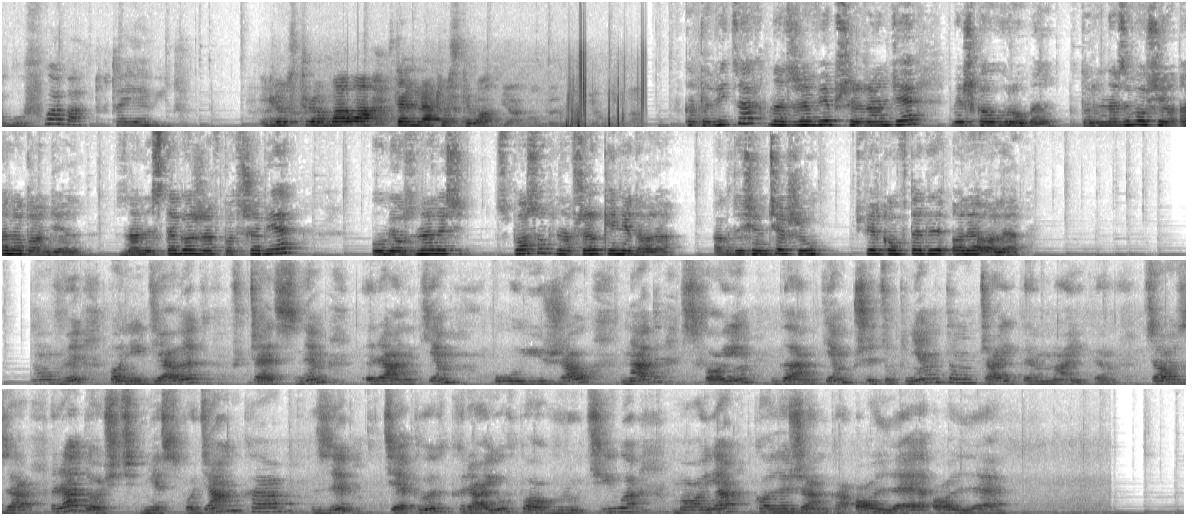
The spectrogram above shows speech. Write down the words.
Bogusława Tutajewicz. Ilustrowała Stella Czostyła. W Katowicach na drzewie przy rondzie mieszkał wróbel, który nazywał się Alo Dądziel, znany z tego, że w potrzebie umiał znaleźć sposób na wszelkie niedole, a gdy się cieszył, ćwierkał wtedy ole ole. W poniedziałek wczesnym rankiem ujrzał nad swoim gankiem przycupniętą czajkę Majkę. Co za radość, niespodzianka! Z ciepłych krajów powróciła moja koleżanka. Ole, ole!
